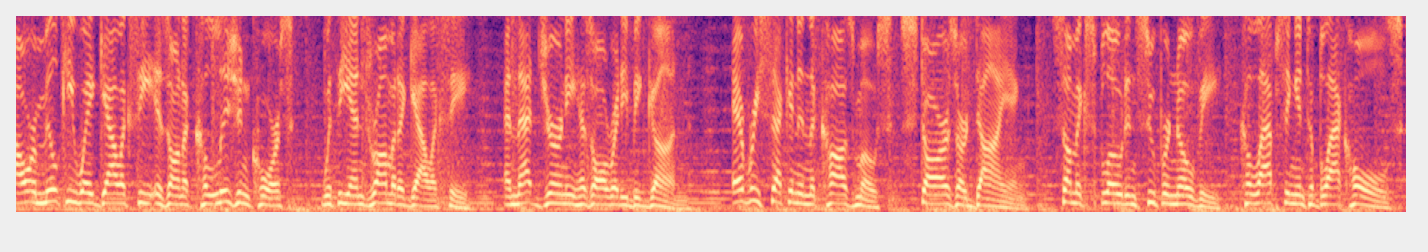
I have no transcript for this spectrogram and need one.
our Milky Way galaxy is on a collision course with the Andromeda Galaxy, and that journey has already begun. Every second in the cosmos, stars are dying. Some explode in supernovae, collapsing into black holes.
